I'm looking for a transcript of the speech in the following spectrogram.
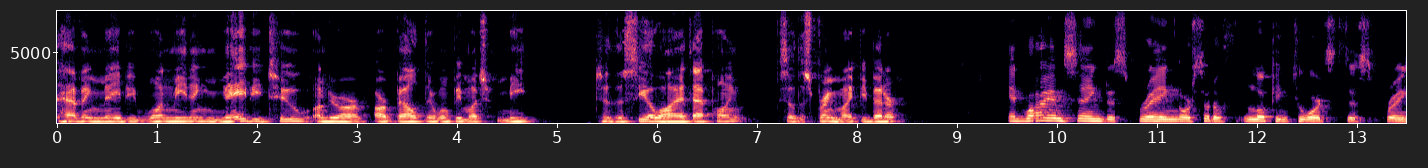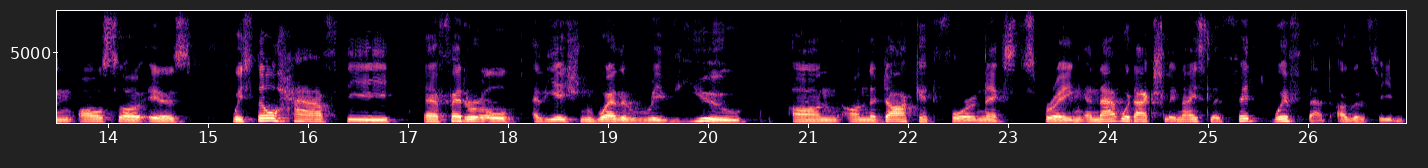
having maybe one meeting, maybe two under our, our belt, there won't be much meat to the COI at that point. So the spring might be better. And why I'm saying the spring or sort of looking towards the spring also is we still have the uh, Federal Aviation Weather Review on, on the docket for next spring, and that would actually nicely fit with that other theme,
